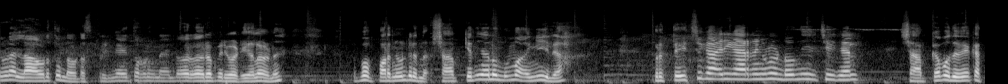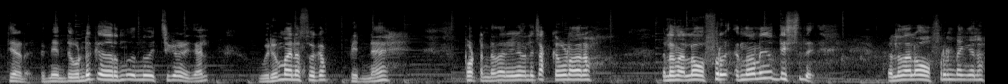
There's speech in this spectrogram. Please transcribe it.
ഇവിടെ എല്ലായിടത്തും ഉണ്ടാവും കേട്ടോ. സ്പ്രിംഗ് ആയി തുടങ്ങുന്നതിന്റെ ഓരോരോ പരിപാടികളാണ്. അപ്പോൾ പറഞ്ഞുകൊണ്ടിരുന്നത് ഷാബ്ക്കേന്ന് ഞാനൊന്നും വാങ്ങിയില്ല. പ്രത്യേകിച്ച് കാര്യ കാരണങ്ങളുണ്ടോയെന്ന് ചോദിച്ചു കഴിഞ്ഞാൽ ഷാബ്ക്ക പൊതുവേ കത്തിയാണ്. പിന്നെ എന്തുകൊണ്ട് കയറുന്നു എന്ന് വെച്ച് കഴിഞ്ഞാൽ ഒരു മനസ്സുഖം പിന്നെ പൊട്ടന്റെ തലയിൽ വല്ല ചക്ക വീണാലോ? വല്ല നല്ല ഓഫർ എന്നാണ് ഞാൻ ഉദ്ദേശിച്ചത്. വല്ല നല്ല ഓഫർ ഉണ്ടെങ്കിലോ?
